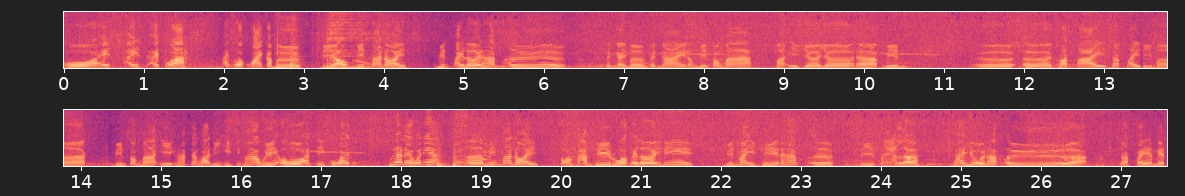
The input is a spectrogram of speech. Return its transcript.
โอ้ไอไอไอตัวไอตัวควายกระบือ เดี๋ยวมิ้นมาหน่อย มิ้นไปเลยนะครับเออเป็นไงเมืองเป็นไงน้องมิ้นต้องมามาอีกเยอะๆนะครับ มิ้นเออเออช็อตไปช็อตไปดีมาก มิ้นต้องมาอีกนะครับ จังหวะนี้อีก 15 วิโอ้โหอันตีกูไว้เพื่ออะไรวะเนี่ยเออมิ้นมาหน่อย2 3ทีรัวไปเลยนี่ มินมาอีกทีนะครับเออสี่แสนเหรอได้อยู่นะครับเออช็อตไปเม็ด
